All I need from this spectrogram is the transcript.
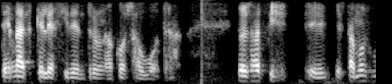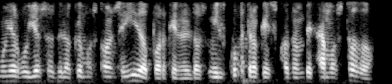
tengas que elegir entre una cosa u otra. Entonces, así, eh, estamos muy orgullosos de lo que hemos conseguido porque en el 2004, que es cuando empezamos todo,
